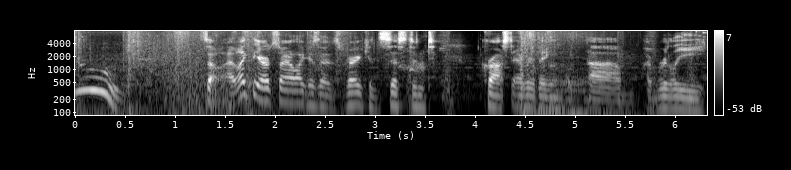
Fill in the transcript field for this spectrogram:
Ooh. So I like the art style. Like I said, it's very consistent across everything. Um, I really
